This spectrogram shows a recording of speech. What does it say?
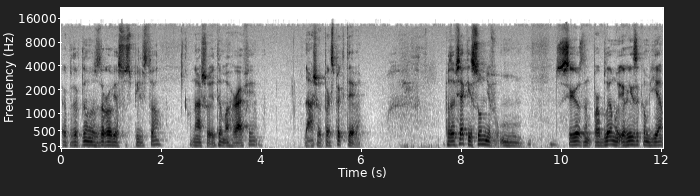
репродуктивного здоров'я суспільства, нашої демографії, нашої перспективи. Поза всякий сумнів, серйозним проблемою і ризиком є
